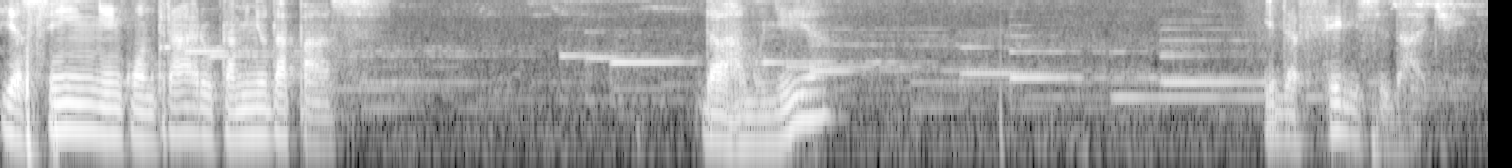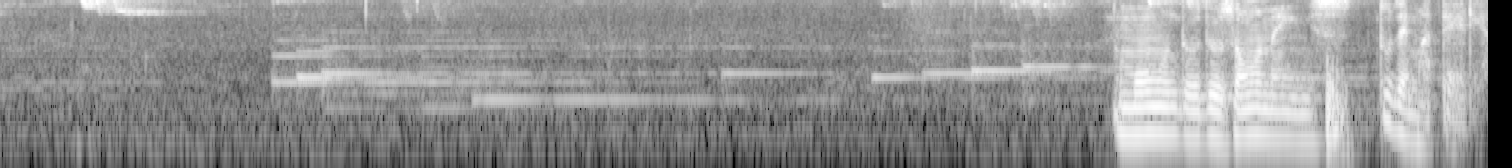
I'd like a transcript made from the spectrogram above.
E assim encontrar o caminho da paz, da harmonia e da felicidade. No mundo dos homens, tudo é matéria.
